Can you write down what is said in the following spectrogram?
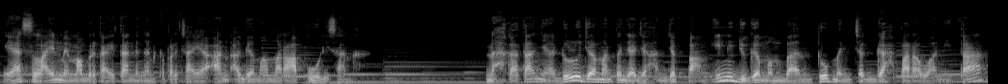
Ya, selain memang berkaitan dengan kepercayaan agama Merapu di sana. Nah, katanya dulu zaman penjajahan Jepang ini juga membantu mencegah para wanita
